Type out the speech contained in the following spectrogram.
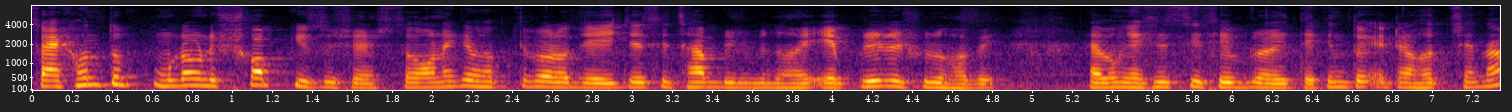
সো এখন তো মোটামুটি সব কিছু শেষ। তো অনেকে ভাবতে পারো যে এইচএসসি ছাব্বিশ বিধ হয়, এপ্রিলে শুরু হবে এবং এসএসসি ফেব্রুয়ারিতে, কিন্তু এটা হচ্ছে না।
